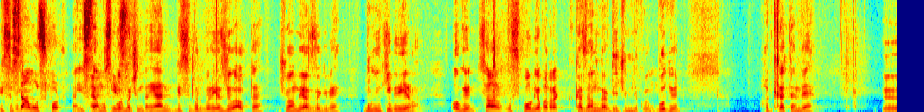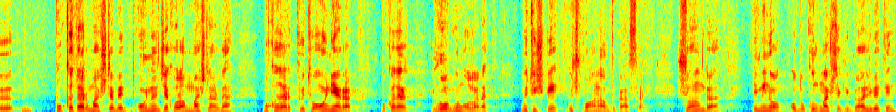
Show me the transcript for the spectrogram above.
1-0. İstanbul Spor. Yani İstanbul Evet, Spor bir- maçında yani 1-0 böyle yazıyor altta şu anda yazdığı gibi. Bugünkü bir yerime. O gün sağlıklı spor yaparak kazandılar diye cümle kuruyorum. Bugün hakikaten de e, bu kadar maçta ve oynanacak olan maçlarda bu kadar kötü oynayarak, bu kadar yorgun olarak müthiş bir 3 puan aldı Galatasaray. Şu anda emin ol o 9 maçtaki galibiyetin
